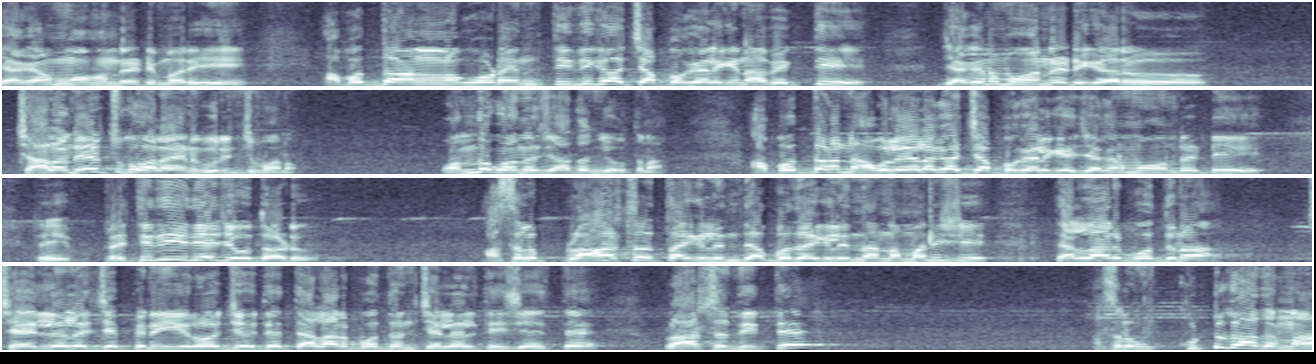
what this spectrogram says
జగన్మోహన్ రెడ్డి మరి అబద్ధాలను కూడా ఎంత ఇదిగా చెప్పగలిగిన వ్యక్తి జగన్మోహన్ రెడ్డి గారు చాలా నేర్చుకోవాలి ఆయన గురించి మనం. వందకు వంద శాతం చెబుతున్నా. అబద్ధాన్ని అవలేలగా చెప్పగలిగే జగన్మోహన్ రెడ్డి ప్రతిదీ ఇదే చెబుతాడు. అసలు ప్లాస్టర్ తగిలింది దెబ్బ తగిలింది అన్న మనిషి తెల్లారి పొద్దున చెల్లెలు చెప్పిన ఈరోజు చెబితే తెల్లారి చెల్లెలు తీసేస్తే ప్లాస్టర్ తీస్తే అసలు కుట్టు కాదన్నా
